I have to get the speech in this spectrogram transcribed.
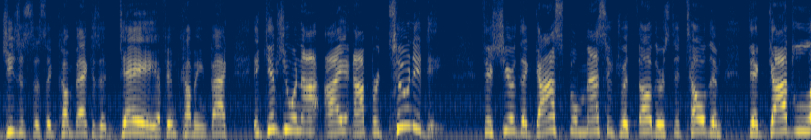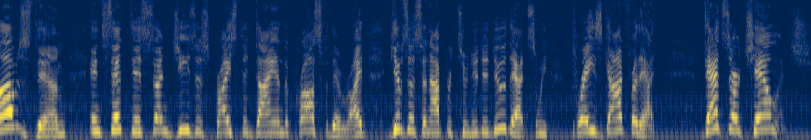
Jesus doesn't come back is a day of Him coming back. It gives you an, an opportunity to share the gospel message with others, to tell them that God loves them and sent His Son Jesus Christ to die on the cross for them, right? Gives us an opportunity to do that. So, we praise God for that. That's our challenge.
